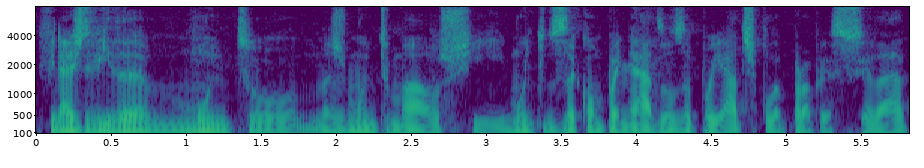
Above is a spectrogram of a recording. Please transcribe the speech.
finais de vida muito, mas muito maus e muito desacompanhados ou desapoiados pela própria sociedade.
